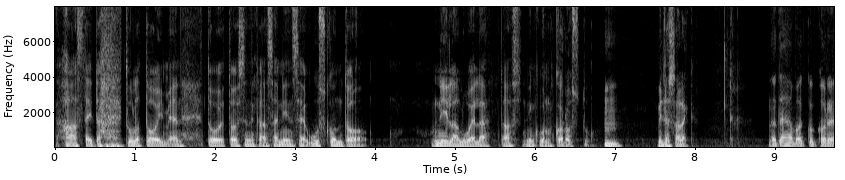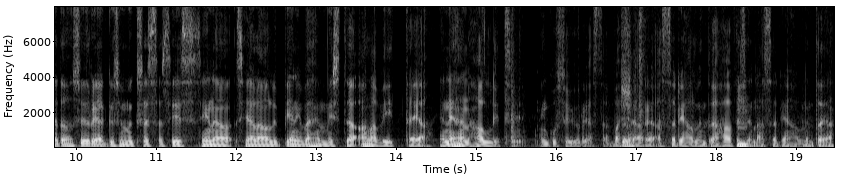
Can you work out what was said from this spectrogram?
haasteita tulla toimeen to, toisen kanssa, niin se uskonto niillä alueilla taas niin kuin korostuu. Mm. Mitä Sadek? No tähän vaikka korjaa tuohon Syyrian kysymyksessä, siis siinä, siellä oli pieni vähemmistö alaviittejä ja nehän hallitsi niin kuin Syyriassa, Bashar Assadin hallinto ja Hafizin mm. Assadin hallinto ja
